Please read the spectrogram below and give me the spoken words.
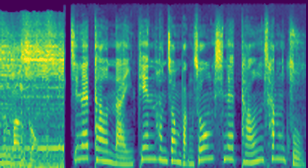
듣는 방송. 시네타운 19 헌정 방송 시네타운 3구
